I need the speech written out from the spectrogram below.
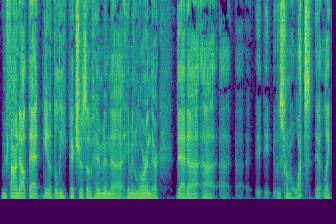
We found out that you know the leaked pictures of him and uh, him and Lauren there that uh, uh, uh, it, it, was from a what's uh, like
